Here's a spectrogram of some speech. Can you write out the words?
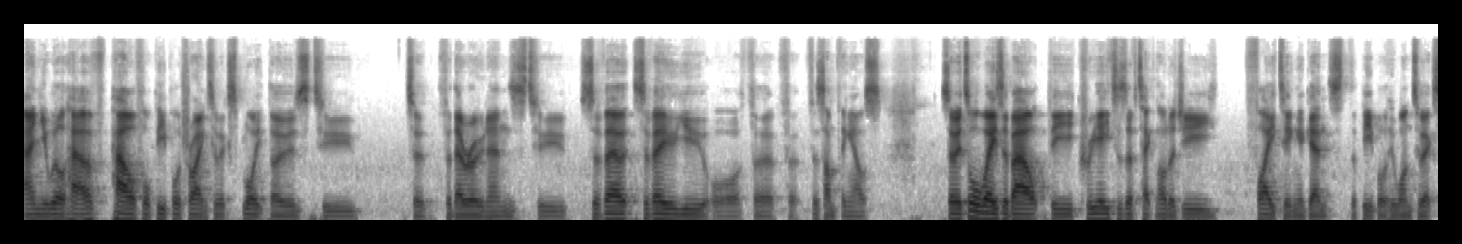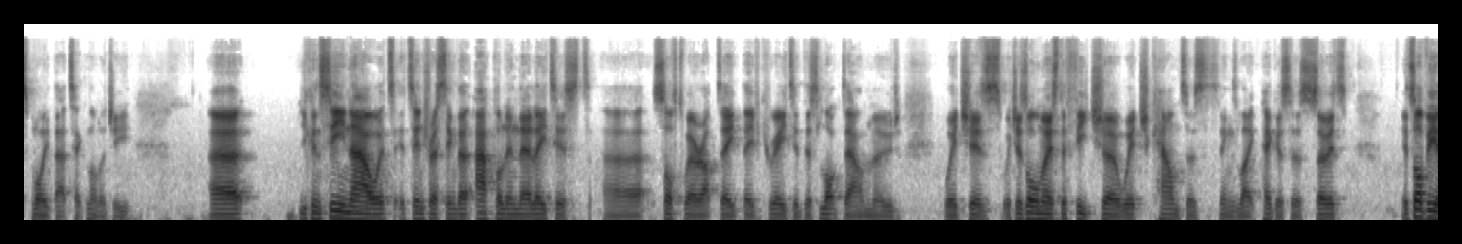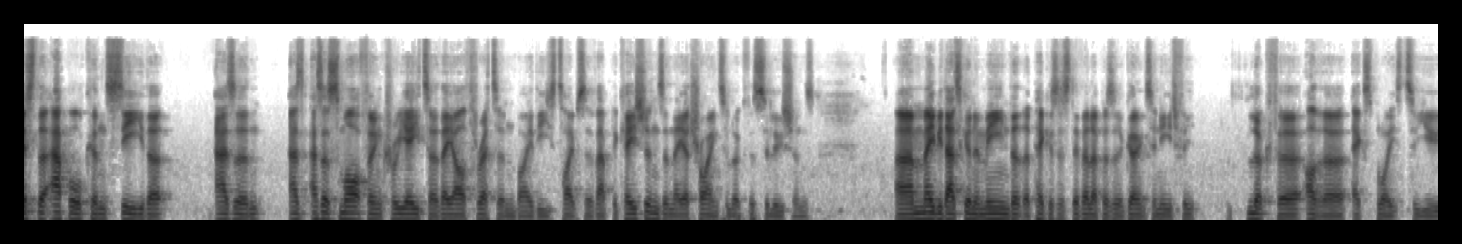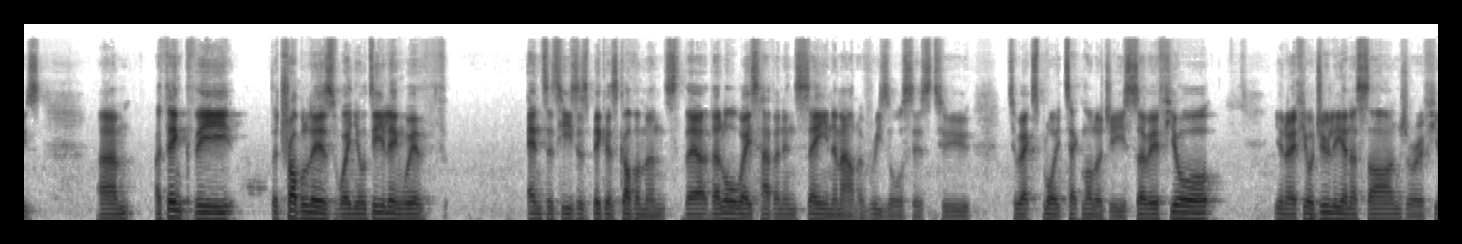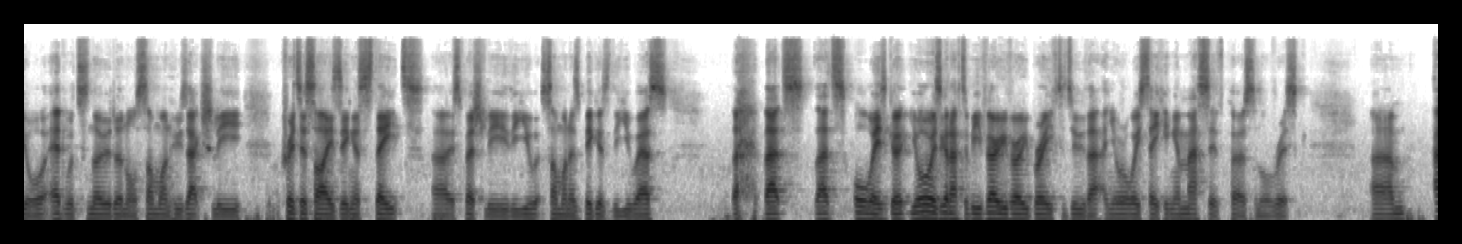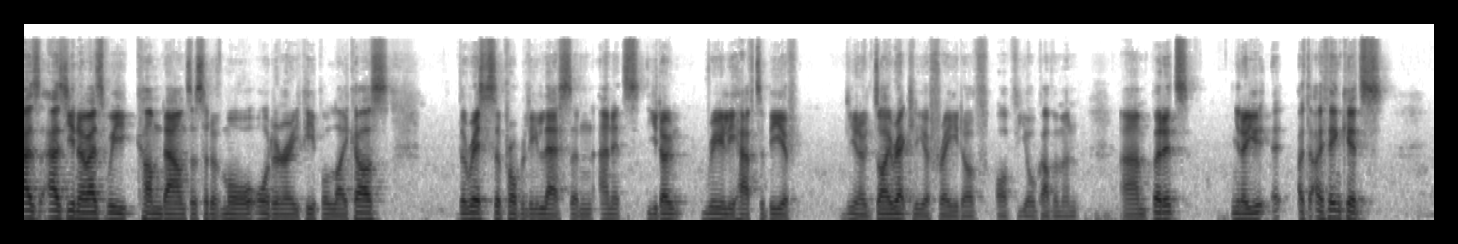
And you will have powerful people trying to exploit those to to for their own ends to surveil survey you or for, for, for something else. So it's always about the creators of technology fighting against the people who want to exploit that technology. Uh, you can see now it's it's interesting that apple in their latest uh, software update they've created this lockdown mode which is which is almost a feature which counters things like pegasus so it's it's obvious that apple can see that as a as, as a smartphone creator, they are threatened by these types of applications and they are trying to look for solutions. Um, maybe that's going to mean that the Pegasus developers are going to need to look for other exploits to use. Um, I think the the trouble is when you're dealing with entities as big as governments, they'll always have an insane amount of resources to to exploit technology. So if you're you know, if you're Julian Assange or if you're Edward Snowden or someone who's actually criticizing a state, uh, especially the U- someone as big as the US, that's that's always go- you're always going to have to be very very brave to do that, and you're always taking a massive personal risk. Um, as as you know, as we come down to sort of more ordinary people like us, the risks are probably less, and and it's you don't really have to be a, you know directly afraid of of your government. Um, but it's you know you I, I think it's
